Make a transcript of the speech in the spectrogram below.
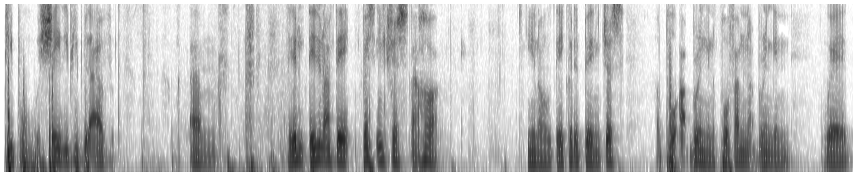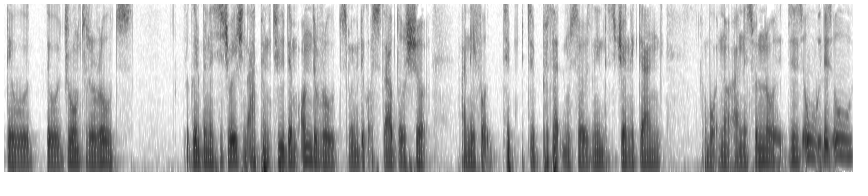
people, shady people that have um, they didn't they didn't have their best interests at heart. You know, they could have been just a poor upbringing, a poor family upbringing, where they were they were drawn to the roads. It could have been a situation that happened to them on the roads. Maybe they got stabbed or shot, and they thought to to protect themselves, they needed to join a gang and whatnot. And it's of there's all there's all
